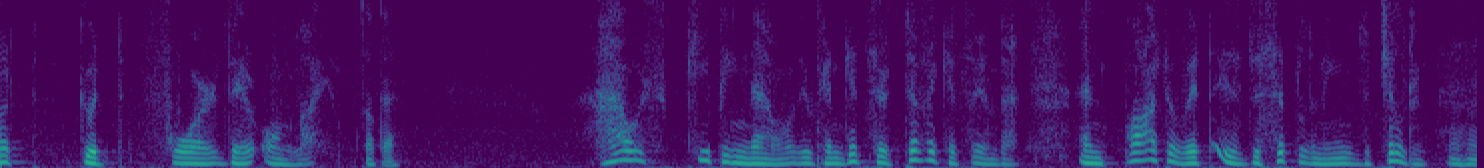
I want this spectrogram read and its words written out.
not good for their own life. Okay. Housekeeping now, you can get certificates in that, and part of it is disciplining the children. Mm-hmm.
